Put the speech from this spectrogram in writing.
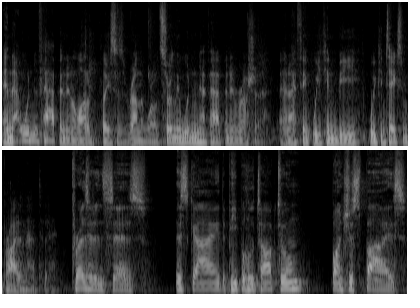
and that wouldn't have happened in a lot of places around the world. Certainly wouldn't have happened in Russia. And I think we can be we can take some pride in that today president says this guy, the people who talk to him, bunch of spies,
